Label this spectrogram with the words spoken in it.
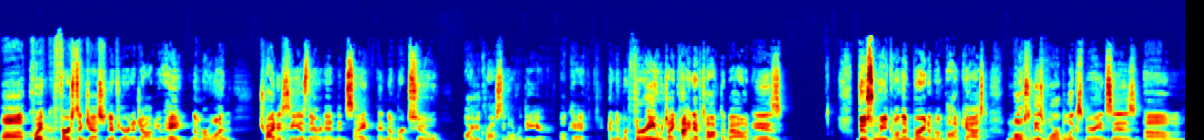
uh, quick first suggestion if you're in a job you hate, number one, try to see is there an end in sight? And number two, are you crossing over the year? Okay. And number three, which I kind of talked about, is this week on the Birdy Num Num podcast. Most of these horrible experiences, um,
